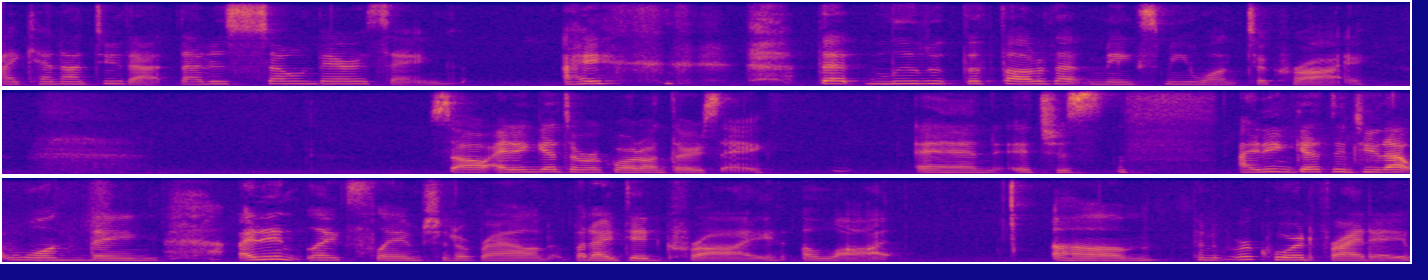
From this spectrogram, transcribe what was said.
I cannot do that. That is so embarrassing. I that the thought of that makes me want to cry. So I didn't get to record on Thursday. And it just I didn't get to do that one thing. I didn't like slam shit around, but I did cry a lot. Um, gonna record Friday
